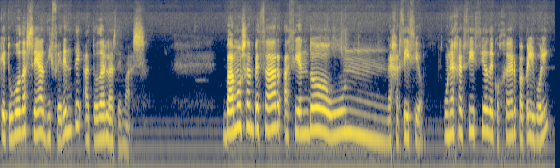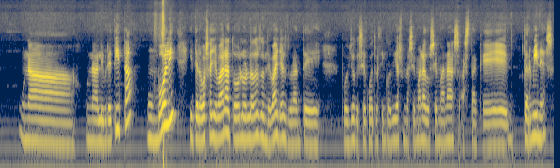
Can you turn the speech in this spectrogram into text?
que tu boda sea diferente a todas las demás. Vamos a empezar haciendo un ejercicio. Un ejercicio de coger papel y boli, una, una libretita, un boli, y te lo vas a llevar a todos los lados donde vayas durante, pues yo que sé, cuatro o cinco días, una semana, dos semanas, hasta que termines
